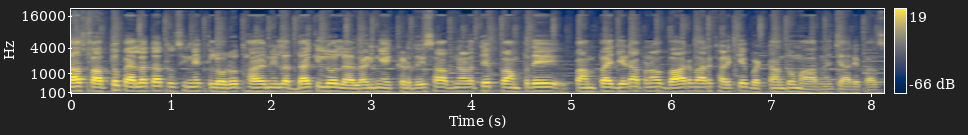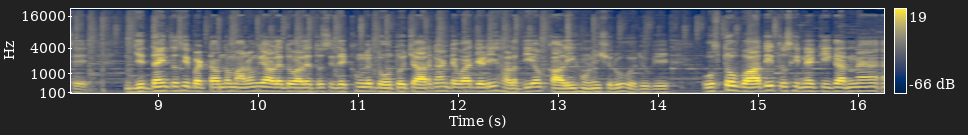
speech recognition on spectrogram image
ਤਾਂ ਸਭ ਤੋਂ ਪਹਿਲਾਂ ਤਾਂ ਤੁਸੀਂ ਨੇ ਕਲੋਰੋਥਾਇਓਨਿਲ ਅੱਧਾ ਕਿਲੋ ਲੈ ਲੈਣੀ ਹੈ ਏਕੜ ਦੇ ਹਿਸਾਬ ਨਾਲ ਤੇ ਪੰਪ ਦੇ ਪੰਪ ਹੈ ਜਿਹੜਾ ਆਪਣਾ ਉਹ ਬਾਰ-ਬਾਰ ਖੜ ਕੇ ਬੱਟਾਂ ਤੋਂ ਮਾਰਨਾ ਚਾਰੇ ਪਾਸੇ। ਜਿੱਦਾਂ ਹੀ ਤੁਸੀਂ ਬੱਟਾਂ ਤੋਂ ਮਾਰੋਗੇ, ਆਲੇ ਦੁਆਲੇ ਤੁਸੀਂ ਦੇਖੋਗੇ 2 ਤੋਂ 4 ਘੰਟੇ ਬਾਅਦ ਜਿਹੜੀ ਹਲਦੀ ਆ ਉਹ ਕਾਲੀ ਹੋਣੀ ਸ਼ੁਰੂ ਹੋ ਜੂਗੀ। ਉਸ ਤੋਂ ਬਾਅਦ ਹੀ ਤੁਸੀਂ ਨੇ ਕੀ ਕਰਨਾ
